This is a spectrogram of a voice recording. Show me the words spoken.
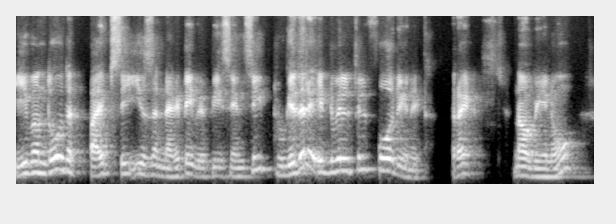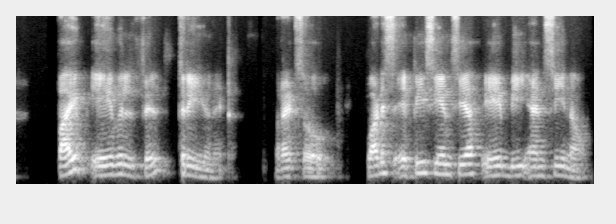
Even though that pipe C is a negative efficiency, together it will fill four unit, right? Now we know pipe A will fill three unit, right? So what is efficiency of A, B, and C now?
